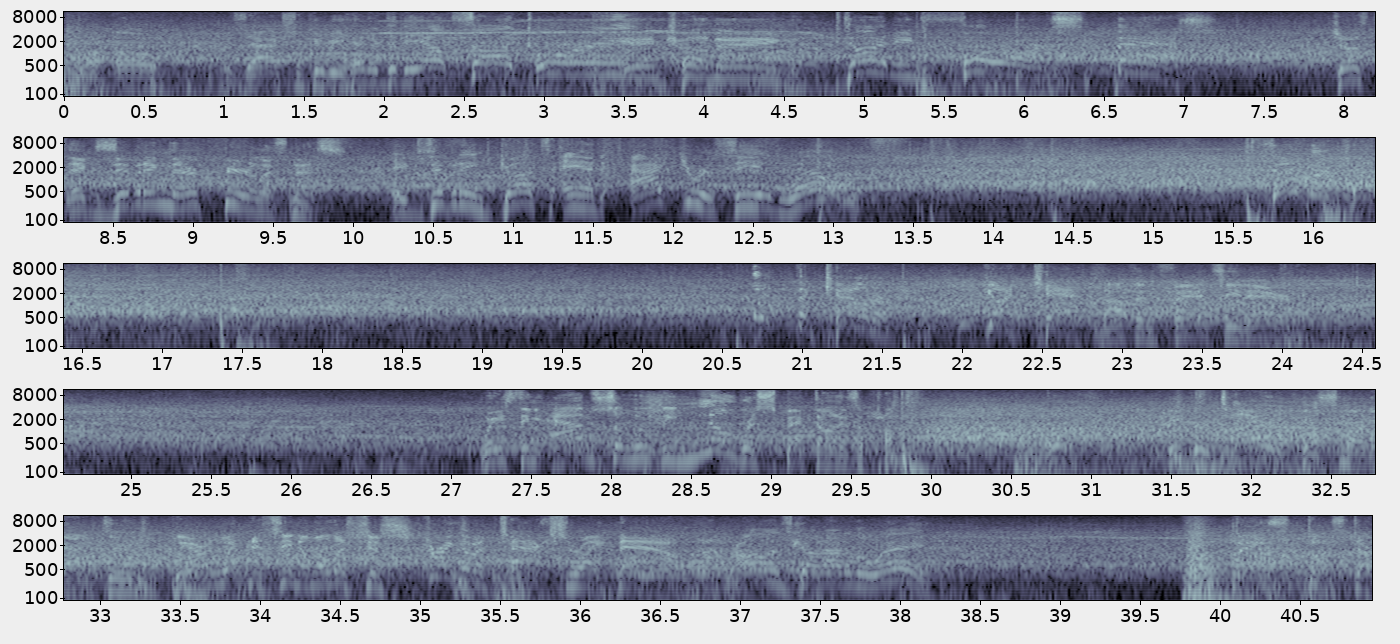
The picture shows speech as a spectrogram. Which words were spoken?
Uh-oh. His action could be headed to the outside, Corey. Incoming. Just exhibiting their fearlessness. Exhibiting guts and accuracy as well. Super kick. With the counter. Gut kick. Nothing fancy there. Wasting absolutely no respect on his opponent. Oh, He grew tired of his smug attitude. We are witnessing a malicious string of attacks right now. Rollins got out of the way. Face buster.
